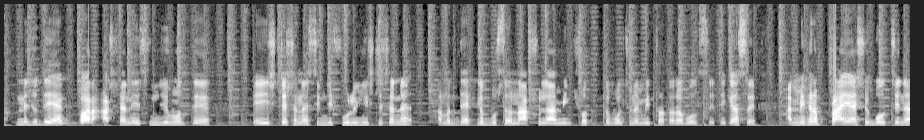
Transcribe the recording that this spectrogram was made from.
আপনি যদি একবার আসেন এই সিনজির মধ্যে এই স্টেশনে সিনজি ফুলিং স্টেশনে, আমরা দেখলে বুঝতে পারব না, আসলে আমি সত্য বলছি না, মিথ্যা তারা বলছি, ঠিক আছে? আমি এখানে প্রায় আসি, বলছি না,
